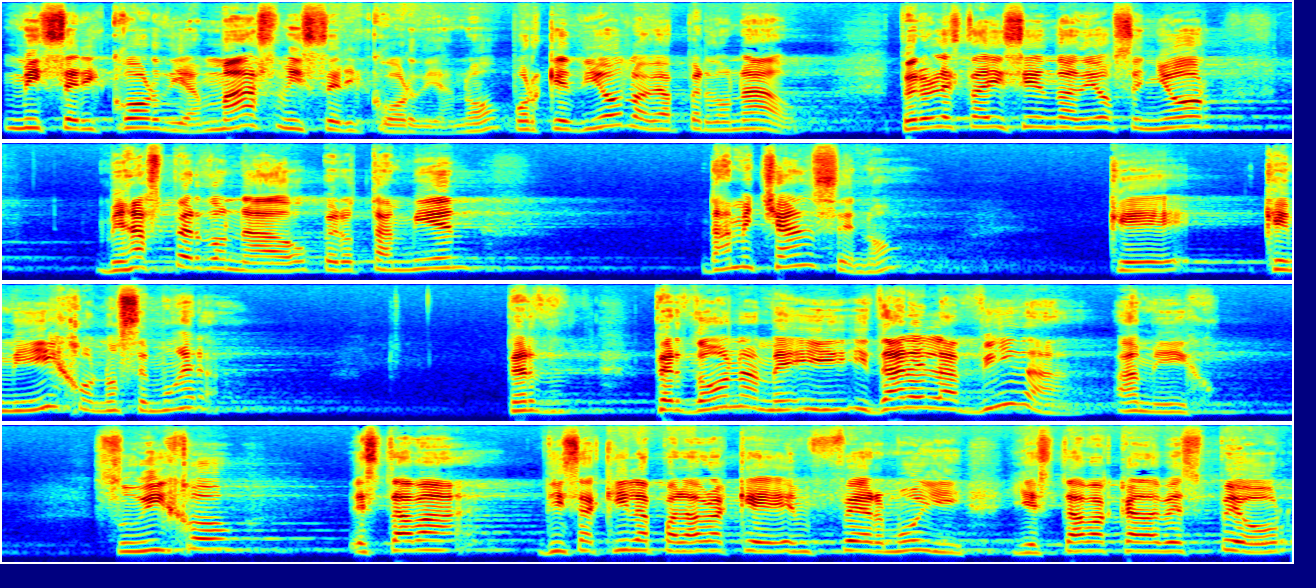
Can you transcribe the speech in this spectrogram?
misericordia, más misericordia, ¿no? Porque Dios lo había perdonado. Pero él está diciendo a Dios, Señor, me has perdonado, pero también dame chance, ¿no? Que, que mi hijo no se muera. perdóname y, dale la vida a mi hijo. Su hijo estaba, dice aquí la palabra que enfermo y, estaba cada vez peor.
